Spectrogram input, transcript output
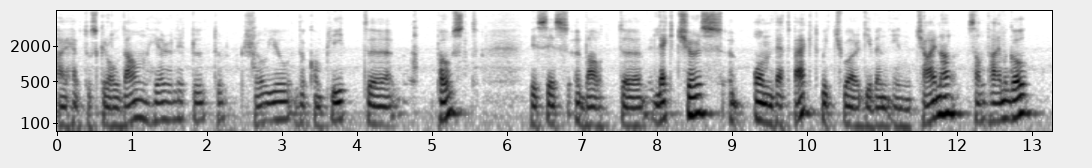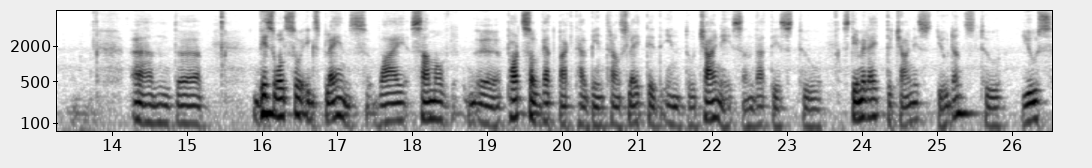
I have to scroll down here a little to show you the complete uh, post. This is about uh, lectures on VetBact which were given in China some time ago and this also explains why some of the parts of VetBact have been translated into Chinese and that is to stimulate the Chinese students to use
